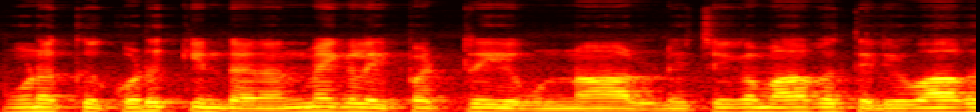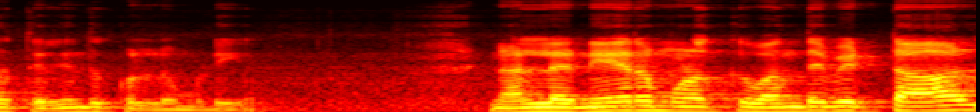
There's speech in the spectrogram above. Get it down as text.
உனக்கு கொடுக்கின்ற நன்மைகளை பற்றி உன்னால் நிச்சயமாக தெளிவாக தெரிந்து கொள்ள முடியும். நல்ல நேரம் உனக்கு வந்துவிட்டால்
